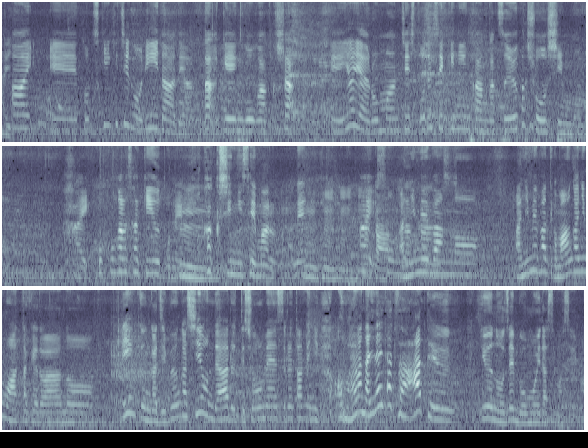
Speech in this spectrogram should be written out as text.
はい。はい、えー、と月吉のリーダーであった言語学者、えーややロマンチストで責任感が強いが小心者。はい。ここから先言うとね、うん。確信に迫るのよね、はい。アニメ版のアニメ版っていうか漫画にもあったけどあのリンくんが自分がシオンであるって証明するために「お前は何々たな!」っていういうのを全部思い出してました今。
